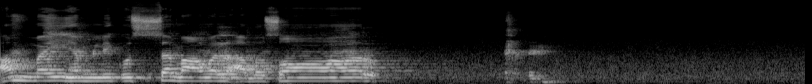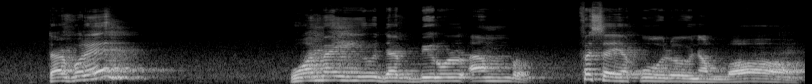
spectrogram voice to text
أمن يملك السمع والأبصار তারপরে ومن يدبر الأمر فسيقولون الله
